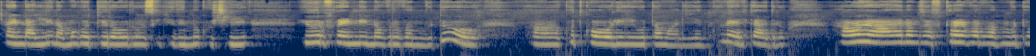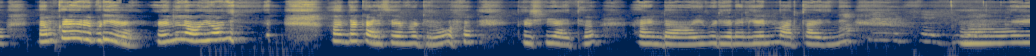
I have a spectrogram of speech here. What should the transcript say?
and ಅಲ್ಲಿ ನಮಗೆ ಗೊತ್ತಿರೋರು ಸಿಕ್ಕಿದ್ದು ಇನ್ನೂ ಖುಷಿ. ಇವ್ರ ಫ್ರೆಂಡ್ ಇನ್ನೊಬ್ಬರು ಬಂದುಬಿಟ್ಟು ಕುತ್ಕೋಳಿ ಊಟ ಮಾಡಿ ಅಂದ್ಕೊಂಡು ಹೇಳ್ತಾ ಇದ್ರು. ಆವಾಗ ನಮ್ಮ ಸಬ್ಸ್ಕ್ರೈಬರ್ ಬಂದ್ಬಿಟ್ಟು ನಮ್ಮ ಕಡೆ ಬಿಡಿ, ಏನಿಲ್ಲ, ಹೋಗಿ ಹೋಗಿ ಅಂತ ಕಳಿಸೇಬಿಟ್ರು. ಖುಷಿ ಆಯಿತು. ಆ್ಯಂಡ್ ಈ ವಿಡಿಯೋನಲ್ಲಿ ಏನು ಮಾಡ್ತಾಯಿದ್ದೀನಿ ಈ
